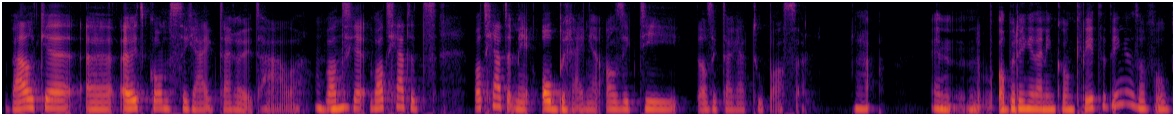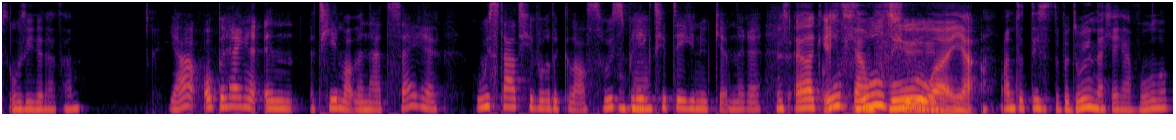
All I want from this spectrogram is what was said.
welke eh, uitkomsten ga ik daaruit halen? Mhm. wat, wat, gaat het, wat gaat het mij opbrengen als ik, die, als ik dat ga toepassen? En opbrengen dan in concrete dingen? Of hoe, hoe zie je dat dan? Ja, opbrengen in hetgeen wat we net zeggen. Hoe staat je voor de klas? Hoe spreekt je tegen je kinderen? Dus eigenlijk echt Hoe gaan je voelen. Ja, want het is de bedoeling dat je gaat voelen,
